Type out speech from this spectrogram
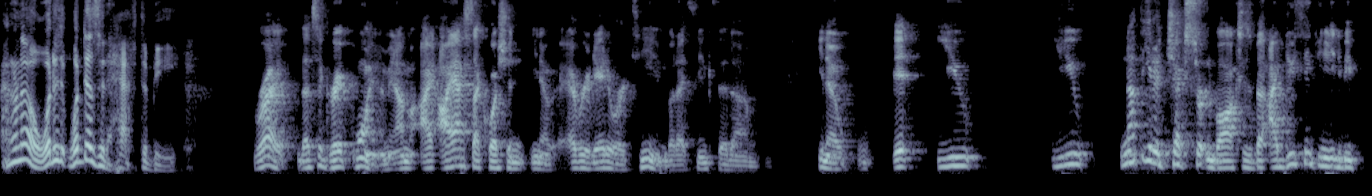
I don't know what is what does it have to be? Right. That's a great point. I mean, I'm, I, I ask that question, you know, every day to our team, but I think that, um, you know, it, you, you, not that you have to check certain boxes, but I do think you need to be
